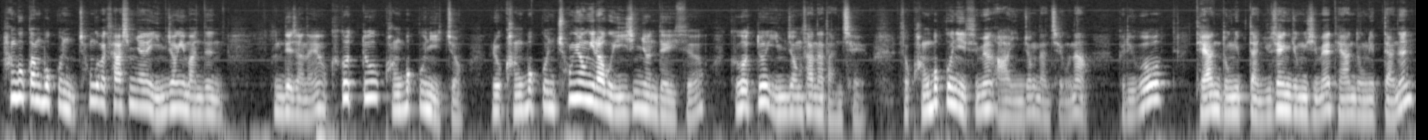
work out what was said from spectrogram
한국광복군 1940년에 임정이 만든 군대잖아요. 그것도 광복군이 있죠. 그리고 광복군 총영이라고 20년대에 있어요. 그것도 임정산하단체예요. 그래서 광복군이 있으면 아 임정단체구나. 그리고 대한독립단 유생 중심의 대한독립단은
